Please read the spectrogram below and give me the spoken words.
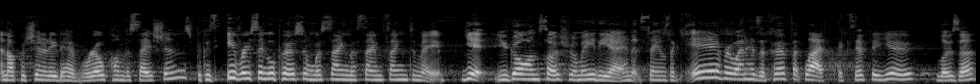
an opportunity to have real conversations because every single person was saying the same thing to me. Yet you go on social media and it seems like everyone has a perfect life except for you, loser.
